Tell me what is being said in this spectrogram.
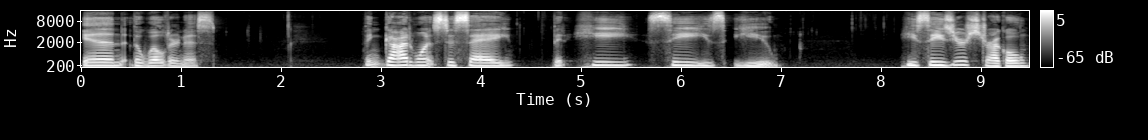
in the wilderness? I think God wants to say that He sees you. He sees your struggle,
